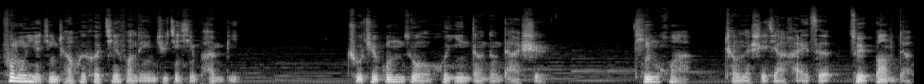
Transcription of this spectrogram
父母也经常会和街坊邻居进行攀比，除去工作、婚姻等等大事，听话成了谁家孩子最棒的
